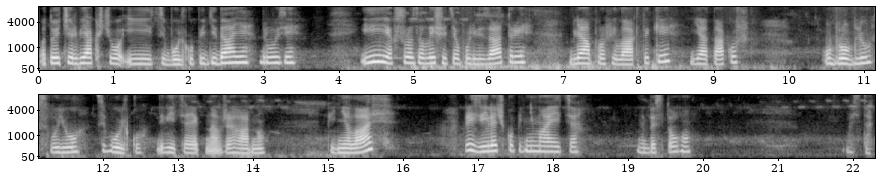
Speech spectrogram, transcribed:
отой черв'як, що і цибульку під'їдає, друзі. І якщо залишиться в пульвізаторі для профілактики, я також оброблю свою цибульку. Дивіться, як вона вже гарно піднялась. Резілячко піднімається. Не без того. Ось так.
